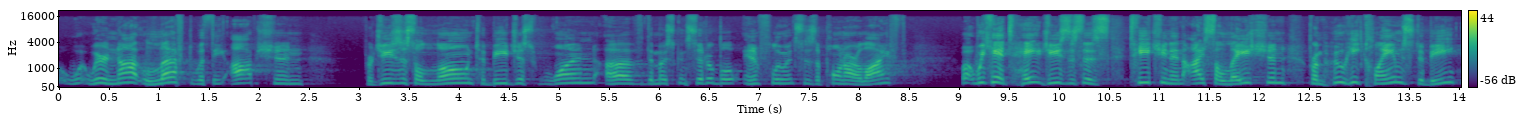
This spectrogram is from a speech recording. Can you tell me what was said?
We're not left with the option for Jesus alone to be just one of the most considerable influences upon our life. But we can't take Jesus' teaching in isolation from who he claims to be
